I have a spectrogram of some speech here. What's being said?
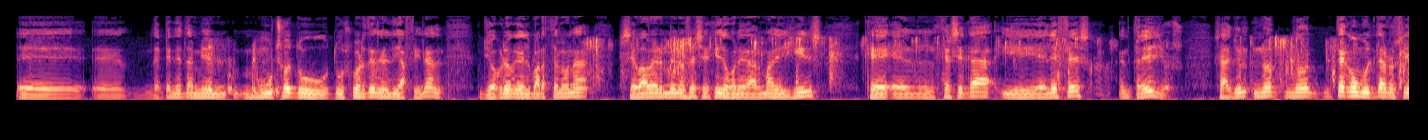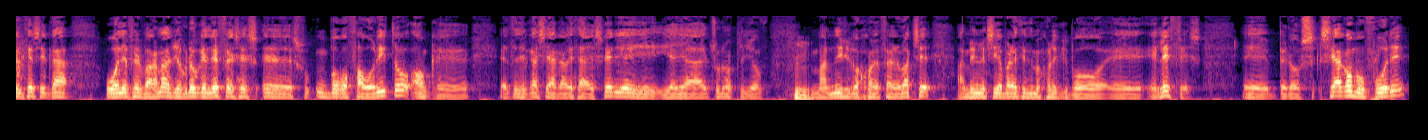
eh, eh, depende también mucho tu, suerte en el día final. Yo creo que el Barcelona se va a ver menos exigido con el Armani Jeans que el CSK y el EFES entre ellos. O sea, yo no, no tengo muy claro si el CSK o el EFES va a ganar. Yo creo que el EFES es, un poco favorito, aunque el CSK sea cabeza de serie y, haya hecho unos playoffs hmm. magníficos con el Fenerbahce. A mí me sigue pareciendo mejor equipo eh, el EFES. Eh, pero sea como fuere,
